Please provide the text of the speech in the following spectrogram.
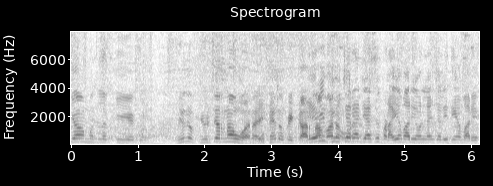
क्या मतलब कि ये ये तो फ्यूचर ना हुआ ना ये तो कोई कारनामा ना फ्यूचर हुआ है जैसे पढ़ाई हमारी ऑनलाइन चली थी हमारे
